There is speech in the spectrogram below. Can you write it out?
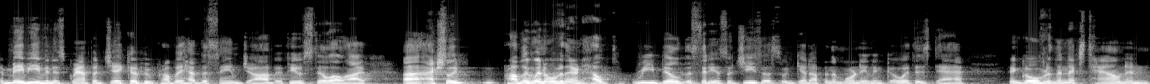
and maybe even his grandpa Jacob, who probably had the same job if he was still alive, uh, actually probably went over there and helped rebuild the city. And so Jesus would get up in the morning and go with his dad and go over to the next town and,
